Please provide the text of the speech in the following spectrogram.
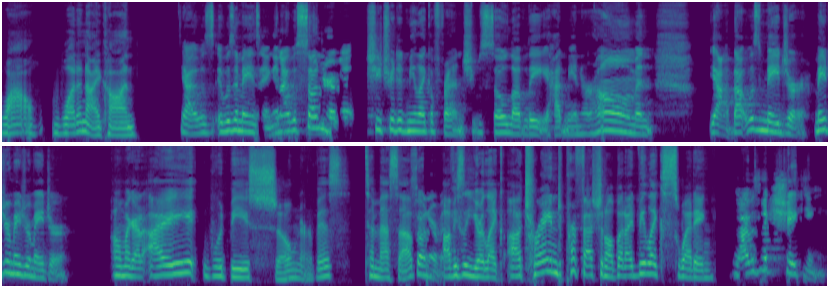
Wow. What an icon. Yeah, it was it was amazing. And I was so nervous. She treated me like a friend. She was so lovely, had me in her home and yeah, that was major. Major, major, major. Oh my god, I would be so nervous to mess up. So nervous. Obviously, you're like a trained professional, but I'd be like sweating. I was like shaking.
